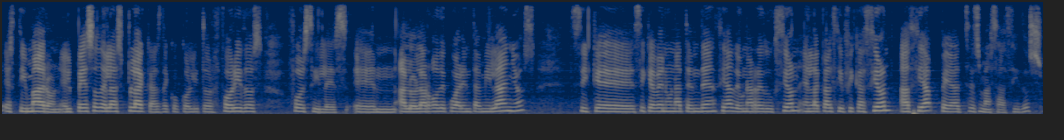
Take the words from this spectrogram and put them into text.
estimaron el peso de las placas de cocolitofóridos fósiles a lo largo de 40.000 años, sí que, sí que ven una tendencia de una reducción en la calcificación hacia pHs más ácidos.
